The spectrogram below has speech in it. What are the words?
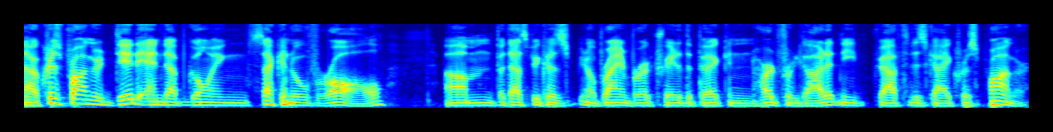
Now, Chris Pronger did end up going second overall, um, but that's because you know Brian Burke traded the pick and Hartford got it, and he drafted his guy Chris Pronger.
